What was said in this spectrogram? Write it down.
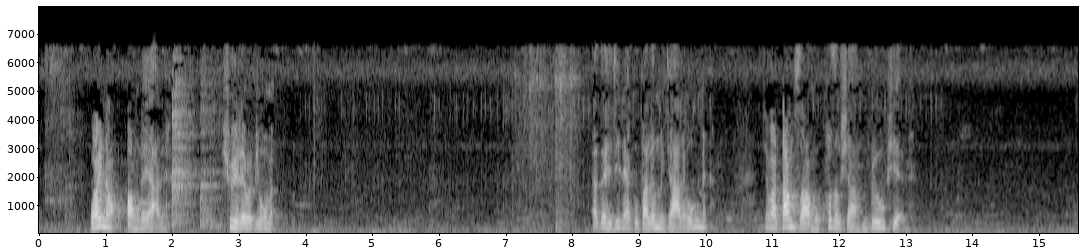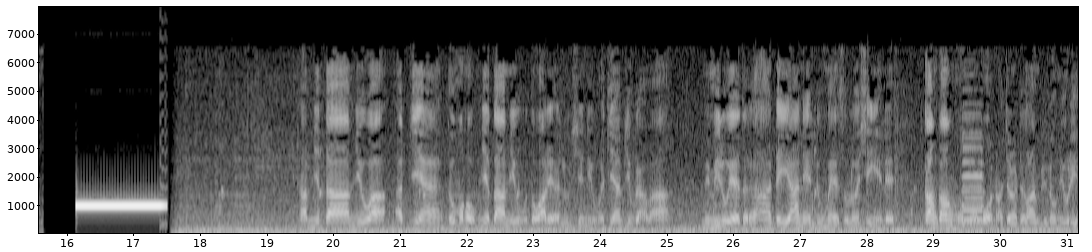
ဝိုင်းတော့ပေါင်လဲရတယ်ရွှေတယ်မပြောမဲ့ အဲ့ဒါကြီးနဲ့အခုဘာလုပ်နေကြလဲဟုတ်နဲ့ကျွန်မတောင်းစားမှုခွတ်ဆုပ်ရှာမတွေ့ဘူးဖြစ်နေဒါမြစ်သားမျိုးကအပြန်သို့မဟုတ်မြစ်သားမျိုးကိုသွားတဲ့အလူရှင်တွေကိုအကြံပြုတာပါမိမိတို့ရဲ့တရားတရားနဲ့လူမယ်ဆိုလို့ရှိရင်လေကောင်းကောင်းမွန်မွန်ပေါ့နော်ကျွန်တော်ဒီလိုဒီလိုမျိုးတွေ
